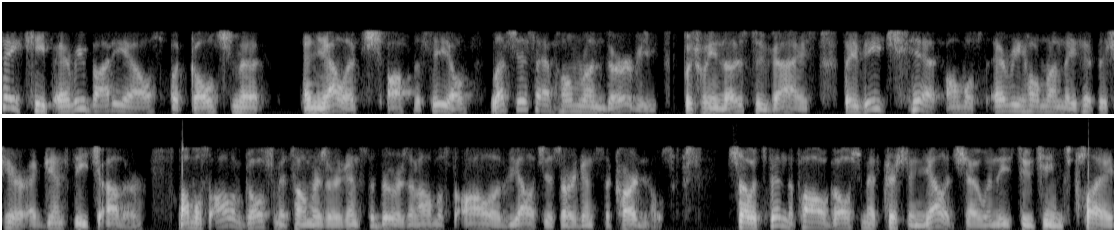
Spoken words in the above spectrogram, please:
say keep everybody else but Goldschmidt and Yelich off the field. Let's just have home run derby between those two guys. They've each hit almost every home run they've hit this year against each other. Almost all of Goldschmidt's homers are against the Brewers, and almost all of Yelich's are against the Cardinals. So it's been the Paul Goldschmidt Christian Yelich show when these two teams play.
